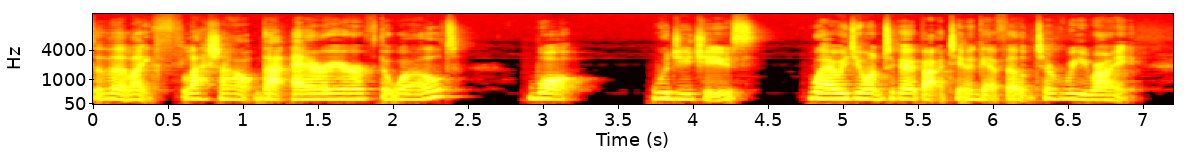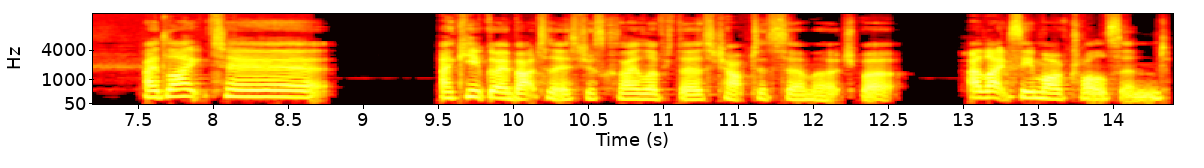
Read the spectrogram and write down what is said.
to the, like flesh out that area of the world, what would you choose? Where would you want to go back to and get Philip to rewrite? I'd like to. I keep going back to this just because I loved those chapters so much, but I'd like to see more of Trollesund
